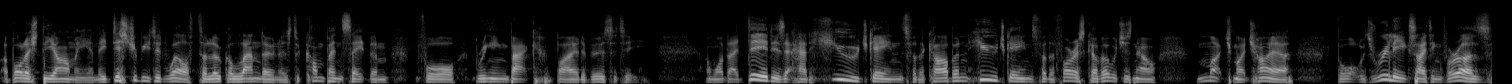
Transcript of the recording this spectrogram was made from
abolished the army and they distributed wealth to local landowners to compensate them for bringing back biodiversity. And what that did is it had huge gains for the carbon, huge gains for the forest cover, which is now much, much higher. But what was really exciting for us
